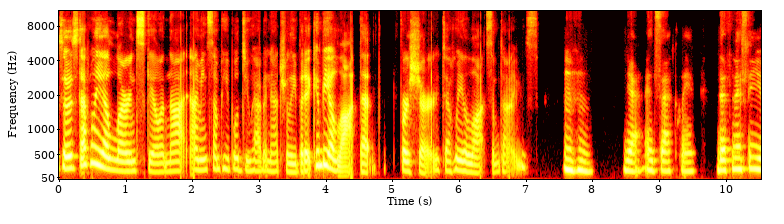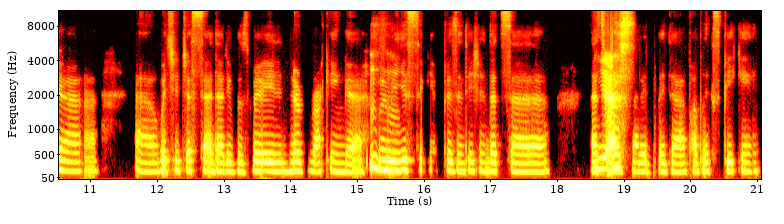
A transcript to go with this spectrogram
so it's definitely a learned skill and not, I mean, some people do have it naturally, but it can be a lot that for sure, definitely a lot sometimes. hmm Yeah, exactly. Definitely, uh, uh, what you just said that it was very nerve-wracking uh, when we hmm used to give presentation. That's uh, that's how I started with uh, public speaking.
